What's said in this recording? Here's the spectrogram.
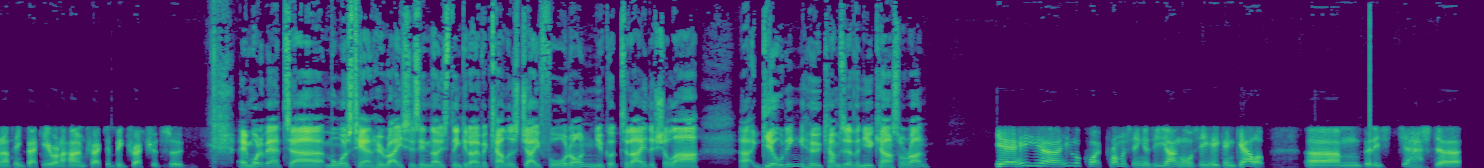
and I think back here on a home track, the big track should suit. And what about uh, Moorestown, who races in those Think It Over colours? Jay Ford on. You've got today the Shalar uh, Gilding, who comes out of the Newcastle run. Yeah, he uh, he looked quite promising as a young horse. He, he can gallop, um, but he's just uh,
